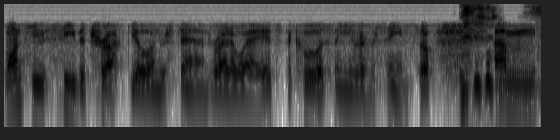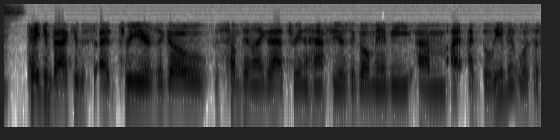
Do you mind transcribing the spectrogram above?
once you see the truck, you'll understand right away. It's the coolest thing you've ever seen. So, um, taken back, it was uh, three years ago, something like that, three and a half years ago, maybe. Um, I, I believe it was a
